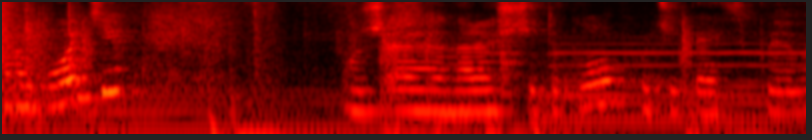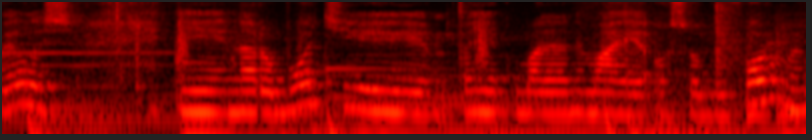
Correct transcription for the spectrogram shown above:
На роботі вже нарешті тепло, хоч якесь появилось. І на роботі, так як у мене немає особи форми,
